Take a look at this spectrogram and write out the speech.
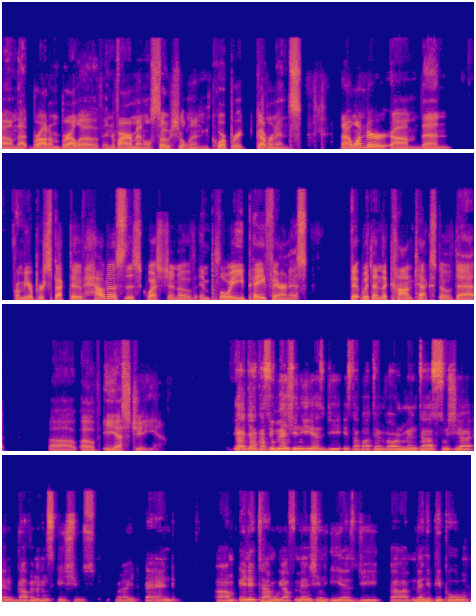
um, that broad umbrella of environmental, social, and corporate governance. And I wonder um, then, from your perspective, how does this question of employee pay fairness fit within the context of that uh, of ESG? Yeah, Jack, as you mentioned, ESG is about environmental, social, and governance issues, right? And um, anytime we have mentioned ESG, uh, many people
